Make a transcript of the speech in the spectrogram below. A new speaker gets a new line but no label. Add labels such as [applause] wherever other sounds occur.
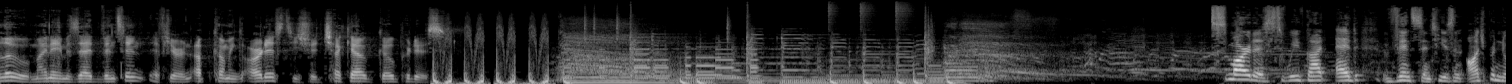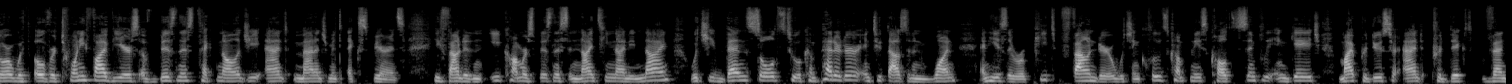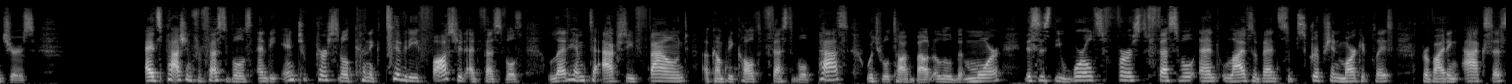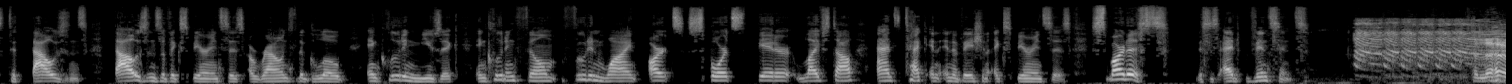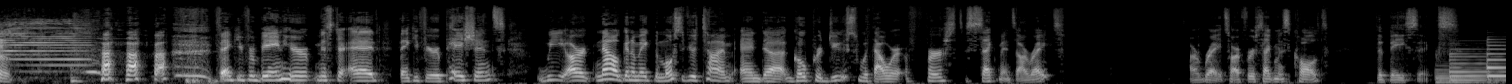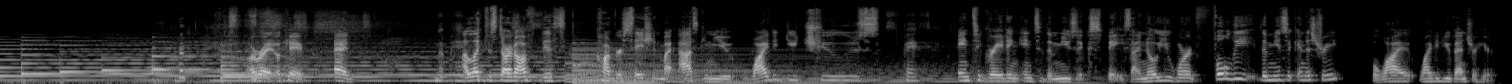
Hello, my name is Ed Vincent. If you're an upcoming artist, you should check out Go Produce.
Smartest, we've got Ed Vincent. He's an entrepreneur with over 25 years of business, technology, and management experience. He founded an e commerce business in 1999, which he then sold to a competitor in 2001. And he is a repeat founder, which includes companies called Simply Engage, My Producer, and Predict Ventures. Ed's passion for festivals and the interpersonal connectivity fostered at festivals led him to actually found a company called Festival Pass, which we'll talk about a little bit more. This is the world's first festival and live event subscription marketplace, providing access to thousands, thousands of experiences around the globe, including music, including film, food and wine, arts, sports, theater, lifestyle, and tech and innovation experiences. Smartest, this is Ed Vincent.
Hello. [laughs]
Thank you for being here, Mr. Ed. Thank you for your patience. We are now going to make the most of your time and uh, go produce with our first segment. All right. All right. So our first segment is called the basics. [laughs] all right. Okay, Ed. I'd like to start off this conversation by asking you why did you choose integrating into the music space? I know you weren't fully the music industry, but why why did you venture here?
